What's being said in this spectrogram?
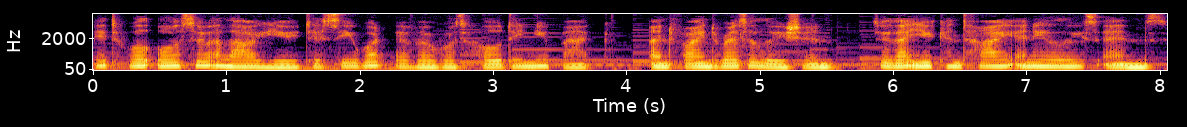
It will also allow you to see whatever was holding you back and find resolution so that you can tie any loose ends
